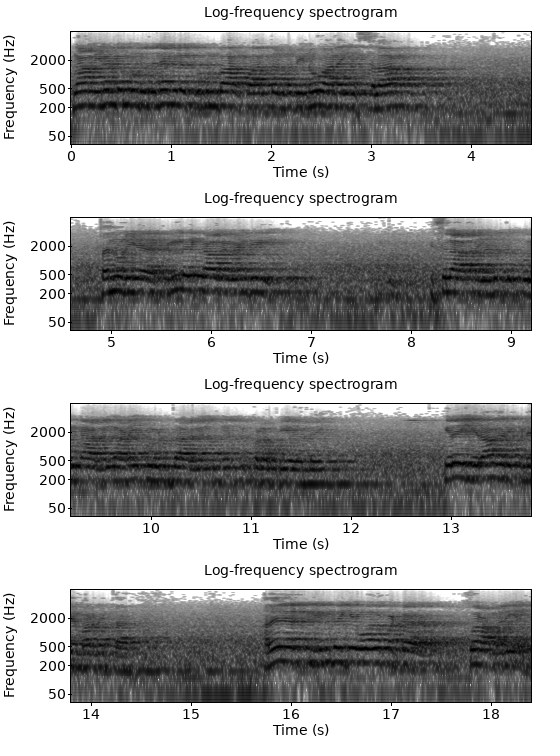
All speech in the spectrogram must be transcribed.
நாம் இரண்டு மூன்று தினங்களுக்கு முன்பாக பார்த்த நபி நூ அலை இஸ்லாம் தன்னுடைய பிள்ளைக்காக வேண்டி இஸ்லாத்தை எடுத்துக் கூறினார்கள் அழைப்பு விடுத்தார்கள் ஏற்றுக்கொள்ள முடியவில்லை. இறை நிராகரிப்பிலே மரணித்தார். அதே நேரத்தில் இன்றைக்கு ஓதப்பட்ட சூரா மரியம்.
